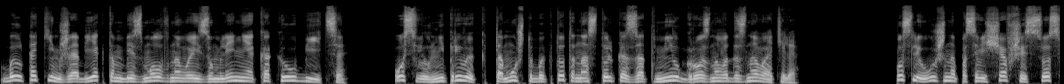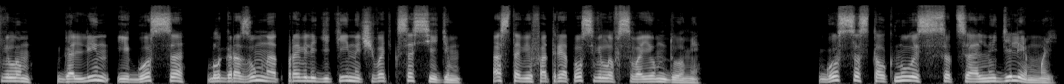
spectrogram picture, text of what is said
был таким же объектом безмолвного изумления, как и убийца. Освилл не привык к тому, чтобы кто-то настолько затмил грозного дознавателя. После ужина, посовещавшись с Освиллом, Галлин и Госса благоразумно отправили детей ночевать к соседям, оставив отряд Освела в своем доме. Госса столкнулась с социальной дилеммой.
